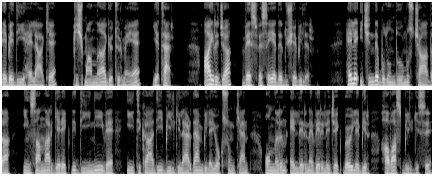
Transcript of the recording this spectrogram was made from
ebedi helake, pişmanlığa götürmeye yeter. Ayrıca vesveseye de düşebilir. Hele içinde bulunduğumuz çağda insanlar gerekli dini ve itikadi bilgilerden bile yoksunken onların ellerine verilecek böyle bir havas bilgisi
